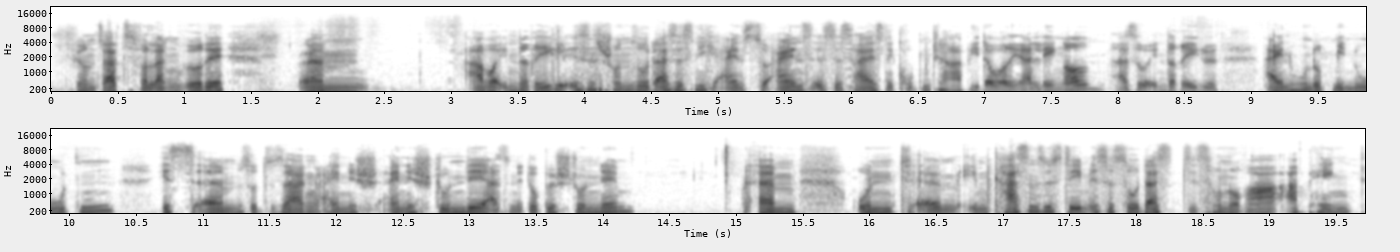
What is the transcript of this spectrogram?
für einen Satz verlangen würde. Ähm, aber in der Regel ist es schon so, dass es nicht eins zu eins ist. Das heißt, eine Gruppentherapie dauert ja länger, also in der Regel 100 Minuten ist ähm, sozusagen eine, eine Stunde, also eine Doppelstunde. Ähm, und ähm, im Kassensystem ist es so, dass das Honorar abhängt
